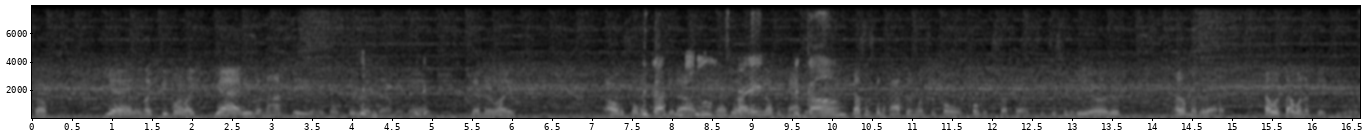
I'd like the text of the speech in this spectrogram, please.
stuff. Yeah, and, then like people are like, "Yeah, he's a Nazi," and they throw cigarettes at him, and then then they're like, all of a sudden The they guy get from out, and Choose, that's like right? nothing The happened. gum. That's what's gonna happen once this whole COVID stuff ends. It's just gonna be, uh, this- I don't remember that. That was that wasn't a big deal.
